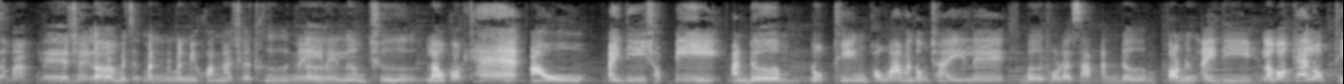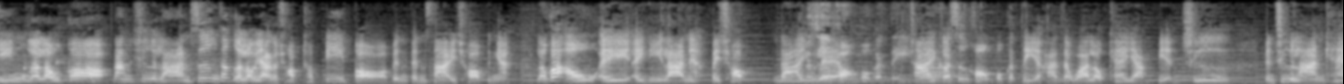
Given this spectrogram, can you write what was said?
สมัครเล่นไม่ใช่หรืเออแบบไม่ใช่มันมันมีความน่าเชื่อถือในเออในเรื่องชื่อ เราก็แค่เอา ID s h o p e e อันเดิม ลบทิ้ง เพราะว่ามันต้องใช้เลขเบอร์โทรศัพท์อันเดิมต่อ1 ID แล้วก็แค่ลบทิ้งแล้วเราก็ตั้งชื่อร้าน ซึ่งถ้าเกิดเราอยากจะช็อปช้อปปี้ต่อเป็นเป็นสายช็อปอย่างเงี้ยเราก็เอาไอไอดีร้านเนี้ยไปช็อปได้อยู่ซื้อแล้วของปกติ ใช่ก็ซื้อของปกติอะค่ะ แต่ว่าเราแค่อยากเปลี่ยนชื่อ เป็นชื่อร้านแค่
